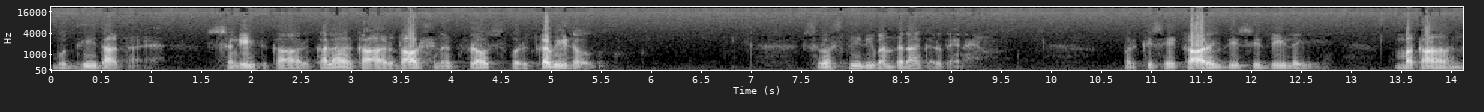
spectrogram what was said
بدھی داتا ہے۔ سنگیتکار، کلاکار، دارشنک فلوسفر کبھی لوگ سرستی دی وندنا کرتے ہیں پر کسی کارج دی سدھی لئی ਮਕਾਨ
